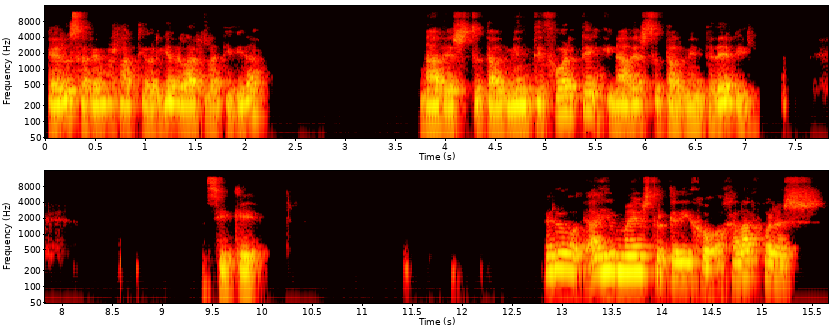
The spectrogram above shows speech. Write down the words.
Pero sabemos la teoría de la relatividad. Nada es totalmente fuerte y nada es totalmente débil. Así que pero hay un maestro que dijo, ojalá fueras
